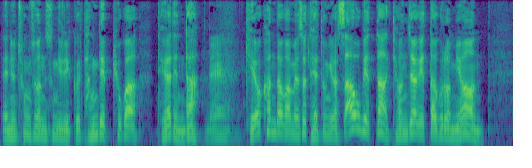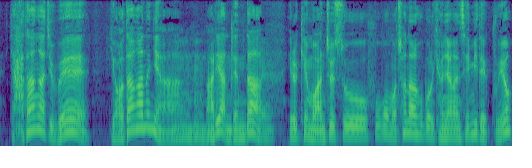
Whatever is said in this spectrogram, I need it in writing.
내년 총선 승리를 이끌 당 대표가 돼야 된다. 네. 개혁한다고 하면서 대통령과 싸우겠다, 견제하겠다 그러면 야당하지 왜 여당하느냐 음. 말이 안 된다 네. 이렇게 뭐 안철수 후보 뭐 천안 후보를 겨냥한 셈이 됐고요.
